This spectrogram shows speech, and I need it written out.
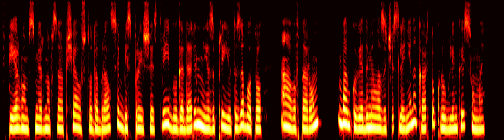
В первом Смирнов сообщал, что добрался без происшествий и благодарен мне за приют и заботу, а во втором банк уведомил о зачислении на карту кругленькой суммы.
